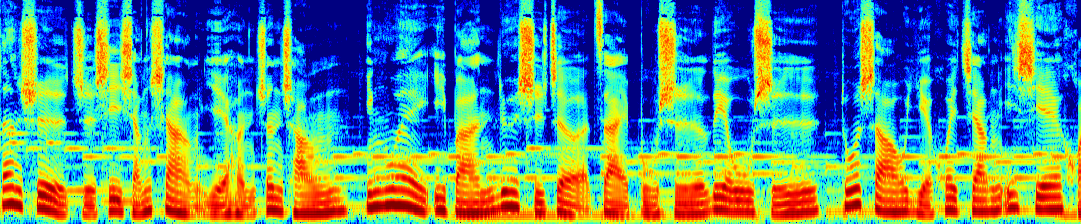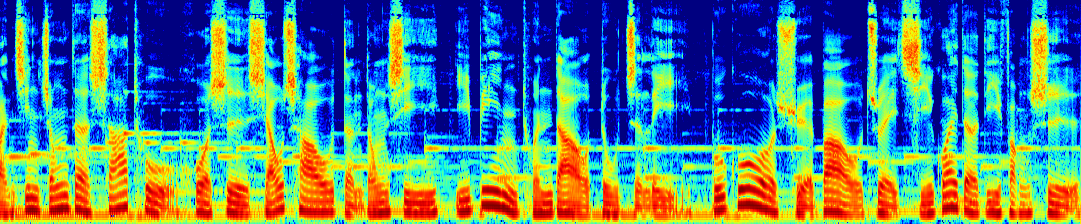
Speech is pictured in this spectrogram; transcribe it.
但是仔细想想也很正常，因为一般掠食者在捕食猎物时，多少也会将一些环境中的沙土或是小草等东西一并吞到肚子里。不过，雪豹最奇怪的地方是，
